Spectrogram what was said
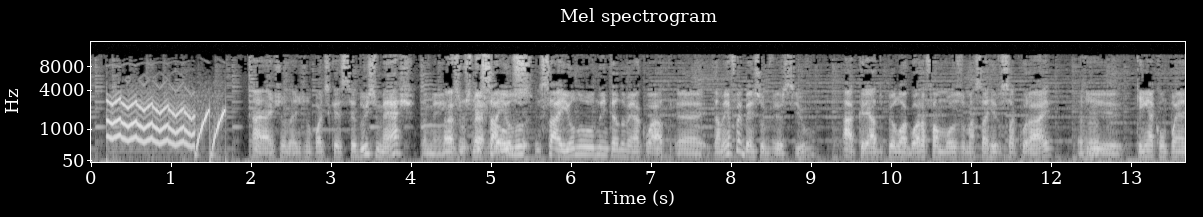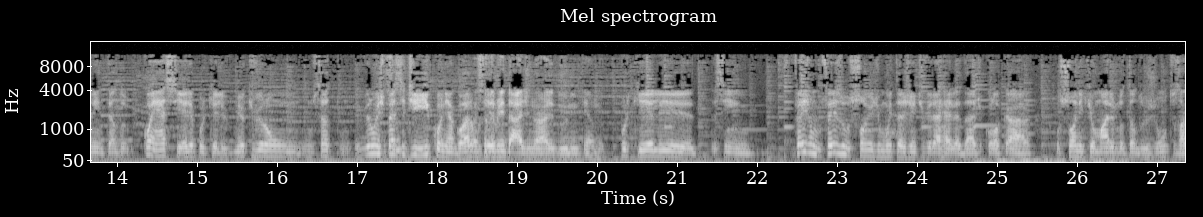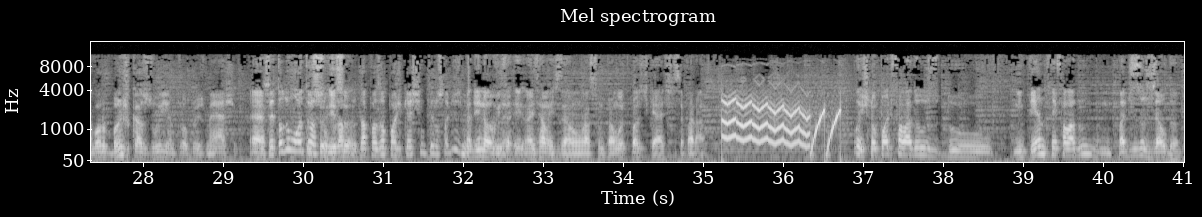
Ah, a gente, não- a gente não pode esquecer do Smash também. Ah, Smash que saiu no, saiu no Nintendo 64. É, também foi bem subversivo. Ah, criado pelo agora famoso Masahiro Sakurai. Que quem acompanha a Nintendo conhece ele porque ele meio que virou um, um certo. Virou uma espécie de ícone agora. Uma celebridade na área do Nintendo. porque ele, assim, fez, um, fez o sonho de muita gente virar realidade, colocar o Sonic e o Mario lutando juntos, agora o Banjo-Kazooie entrou pro Smash. É. Isso é todo um outro Isso- assunto, isso- Dá, dá pra fazer um podcast inteiro só de Smash. Mas, de novo, também. isso- mas realmente isso é um assunto para um outro podcast separado. Pô, a gente não pode falar do, do Nintendo sem falar do Legends of Zelda.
